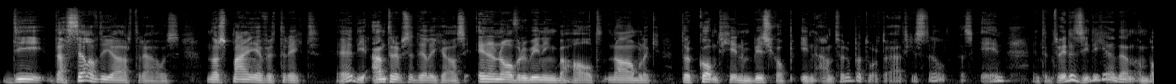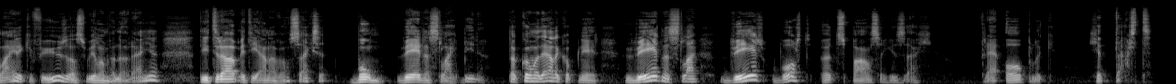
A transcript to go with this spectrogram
die datzelfde jaar trouwens naar Spanje vertrekt. Hè, die Antwerpse delegatie en een overwinning behaalt, namelijk er komt geen bisschop in Antwerpen, het wordt uitgesteld, dat is één. En ten tweede zie je dan een belangrijke figuur zoals Willem van Oranje, die trouwt met die Anna van Saxe, bom, weer een slag binnen. Daar komt het eigenlijk op neer. Weer een slag, weer wordt het Spaanse gezag vrij openlijk getast.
